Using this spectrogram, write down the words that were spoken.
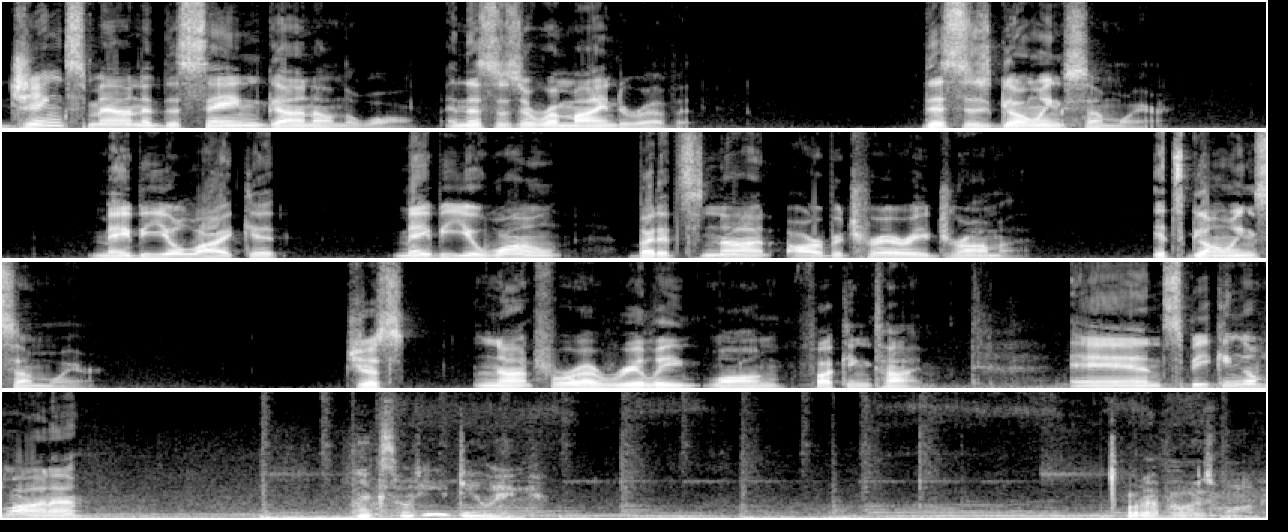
Jinx mounted the same gun on the wall, and this is a reminder of it. This is going somewhere. Maybe you'll like it, maybe you won't, but it's not arbitrary drama. It's going somewhere. Just not for a really long fucking time. And speaking of Lana. Lex, what are you doing? What I've always wanted.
